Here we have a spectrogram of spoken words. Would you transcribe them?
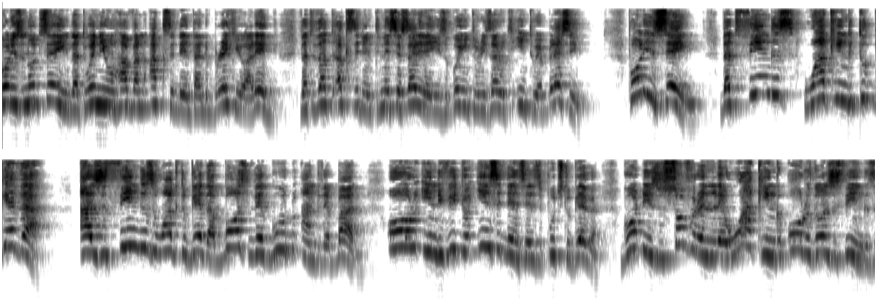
Paul is not saying that when you have an accident and break your leg, that that accident necessarily is going to result into a blessing. Paul is saying that things working together as things work together, both the good and the bad, all individual incidences put together, God is sovereignly working all those things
